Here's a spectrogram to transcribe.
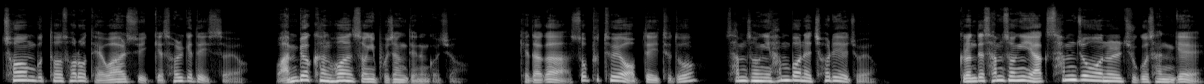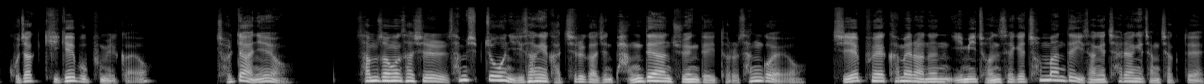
처음부터 서로 대화할 수 있게 설계돼 있어요. 완벽한 호환성이 보장되는 거죠. 게다가 소프트웨어 업데이트도 삼성이 한 번에 처리해줘요. 그런데 삼성이 약 3조 원을 주고 산 게 고작 기계 부품일까요? 절대 아니에요. 삼성은 사실 30조 원 이상의 가치를 가진 방대한 주행 데이터를 산 거예요. GF의 카메라는 이미 전 세계 천만 대 이상의 차량에 장착돼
